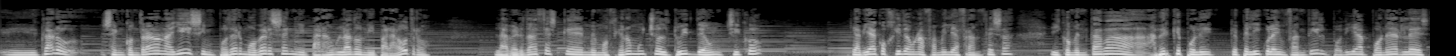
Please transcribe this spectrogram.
y claro, se encontraron allí sin poder moverse ni para un lado ni para otro. La verdad es que me emocionó mucho el tuit de un chico que había acogido a una familia francesa y comentaba a ver qué, qué película infantil podía ponerles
